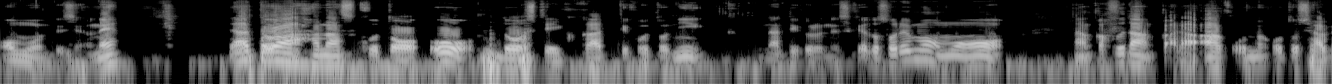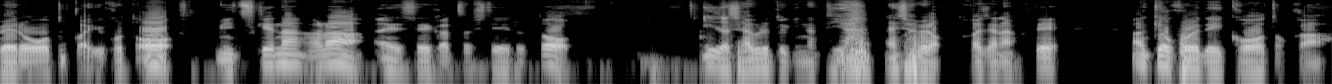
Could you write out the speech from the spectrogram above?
思うんですよね。であとは話すことをどうしていくかってことになってくるんですけど、それももうなんか普段から、あ、こんなこと喋ろうとかいうことを見つけながら、えー生活していると、いざ喋るときになって、いや、何喋ろうとかじゃなくて、あ、今日これで行こうとか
